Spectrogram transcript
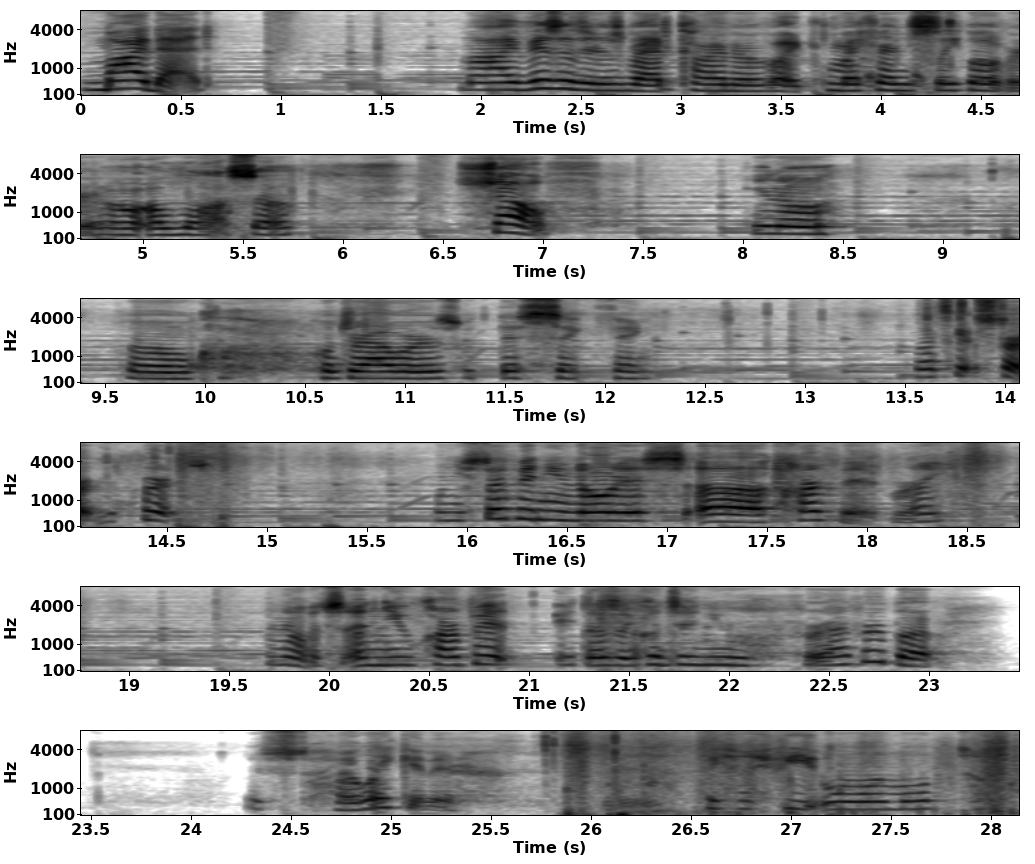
My bed. My visitor's bed, kind of like my friends sleep over a, a lot, so. Shelf. You know, um, drawers with this sick thing. Let's get started first. When you step in, you notice uh, carpet, right? No, it's a new carpet. It doesn't continue forever, but just, I like it there. Makes my feet warm all the time.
